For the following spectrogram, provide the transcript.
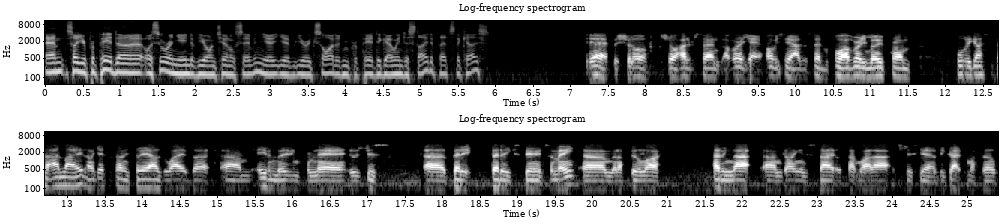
Um, so you're prepared. Uh, I saw in your interview on Channel Seven. You're, you're you're excited and prepared to go interstate if that's the case. Yeah, for sure, sure, hundred percent. I've already, yeah, obviously, as I said before, I've already moved from Port Augusta to Adelaide. I guess it's only three hours away, but um, even moving from there, it was just a better, better experience for me, um, and I feel like having that um, going into state or something like that, it's just yeah, it'd be great for myself.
